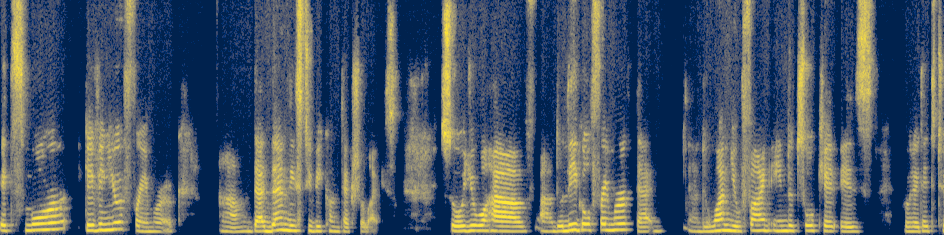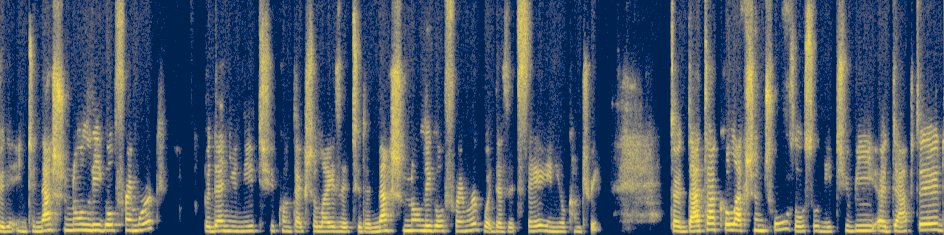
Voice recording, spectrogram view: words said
It's more giving you a framework um, that then needs to be contextualized. So you will have uh, the legal framework that uh, the one you'll find in the toolkit is related to the international legal framework but then you need to contextualize it to the national legal framework. What does it say in your country? The data collection tools also need to be adapted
